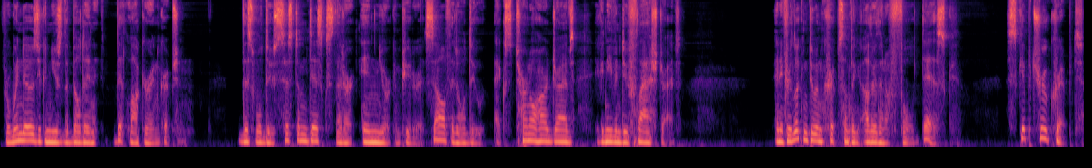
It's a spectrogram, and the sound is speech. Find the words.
For Windows, you can use the built in BitLocker encryption. This will do system disks that are in your computer itself. It will do external hard drives. It can even do flash drives. And if you're looking to encrypt something other than a full disk, skip TrueCrypt,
